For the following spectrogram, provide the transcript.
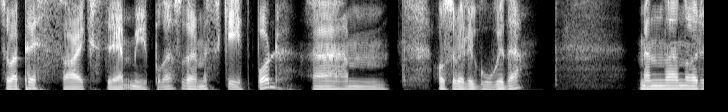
Så jeg ble pressa ekstremt mye på det. Så drev med skateboard. Um, også veldig god i det. Men når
